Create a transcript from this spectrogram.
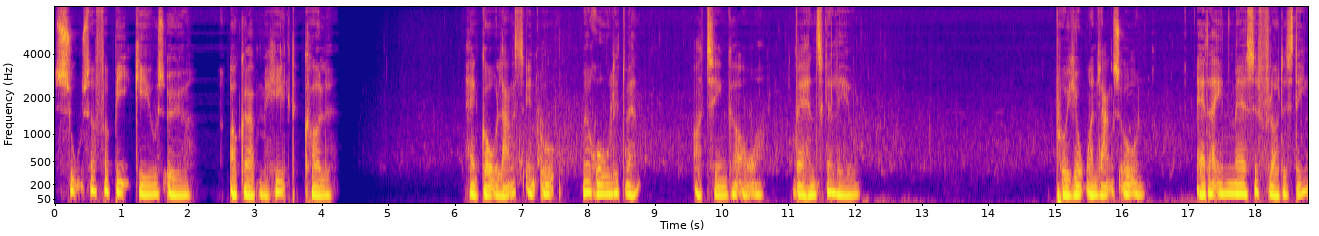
suser forbi Geos ører og gør dem helt kolde. Han går langs en å med roligt vand og tænker over, hvad han skal lave. På jorden langs åen er der en masse flotte sten.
